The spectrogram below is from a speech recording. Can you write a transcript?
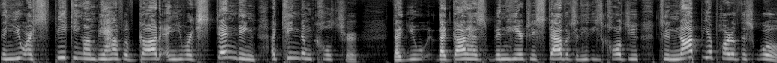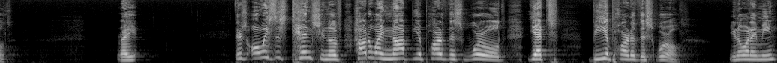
then you are speaking on behalf of God and you are extending a kingdom culture that you that God has been here to establish and he's called you to not be a part of this world. Right? There's always this tension of how do I not be a part of this world yet be a part of this world? You know what I mean?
